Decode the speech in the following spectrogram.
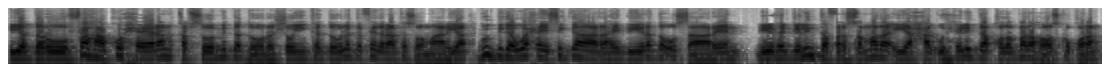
iyo daruufaha ku xeeran qabsoomidda doorashooyinka dowladda federaalk soomaaliya. Guddiga waxay si gaar ahay diiradda u saareen dhiiragelinta farsamada iyo xal u helidda qodobada hoos ku qoran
